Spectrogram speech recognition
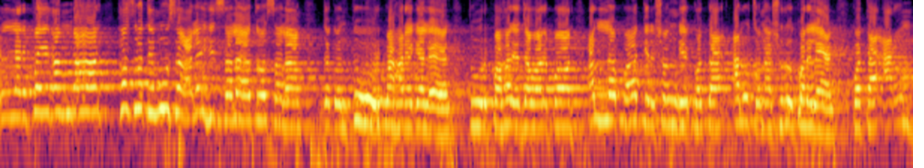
আল্লাহর পয়গম্বর হজরতে মুসা আলাইহি সালাম যখন তুর পাহাড়ে গেলেন, তুর পাহাড়ে যাওয়ার পর আল্লাহ পাকের সঙ্গে কথা আলোচনা শুরু করলেন, কথা আরম্ভ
